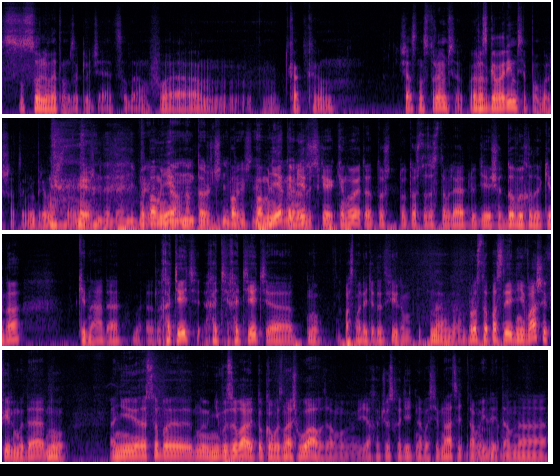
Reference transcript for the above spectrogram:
соль в этом заключается, да. В, эм, как сейчас настроимся, разговоримся побольше, а то непривычно. Да-да, по мне- нам, тоже очень непривычно. по мне, коммерческое кино это то что, то, что заставляет людей еще до выхода кино, кино, да, э, хотеть, хот- хотеть, э, ну, посмотреть этот фильм. Да, да. Просто последние ваши фильмы, да, ну, они особо ну, не вызывают такого, знаешь, вау, там, я хочу сходить на 18 там, или там на...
